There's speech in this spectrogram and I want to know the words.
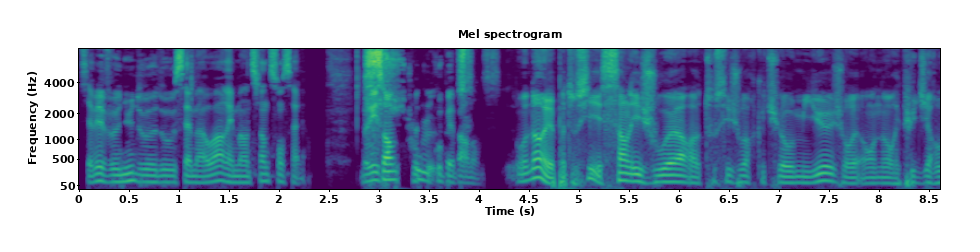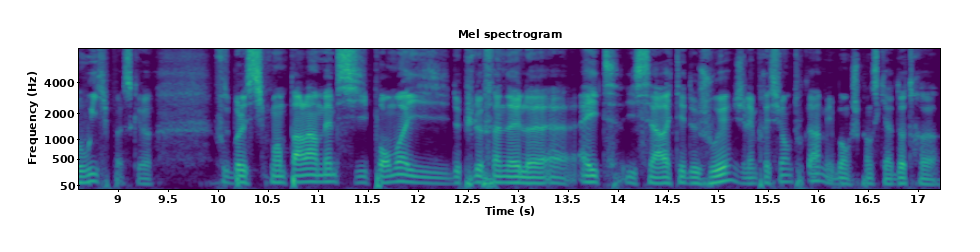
s'il y avait venu de, de et maintien de son salaire. sans couper, pardon. Oh non, il n'y a pas de souci. Et sans les joueurs, tous ces joueurs que tu as au milieu, on aurait pu dire oui, parce que footballistiquement parlant, même si pour moi, il, depuis le Final 8, il s'est arrêté de jouer, j'ai l'impression en tout cas, mais bon, je pense qu'il y a d'autres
